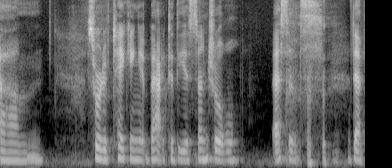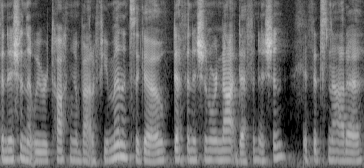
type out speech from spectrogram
um, sort of taking it back to the essential essence definition that we were talking about a few minutes ago definition or not definition, if it's not a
